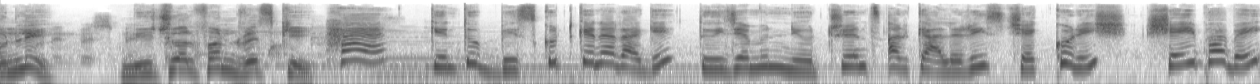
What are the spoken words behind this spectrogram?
শুনলি? মিউচুয়াল ফান্ড রিস্কি হ্যাঁ কিন্তু বিস্কুট কেনার আগে তুই যেমন নিউট্রিয়েন্টস আর ক্যালোরিজ চেক করিস সেইভাবে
